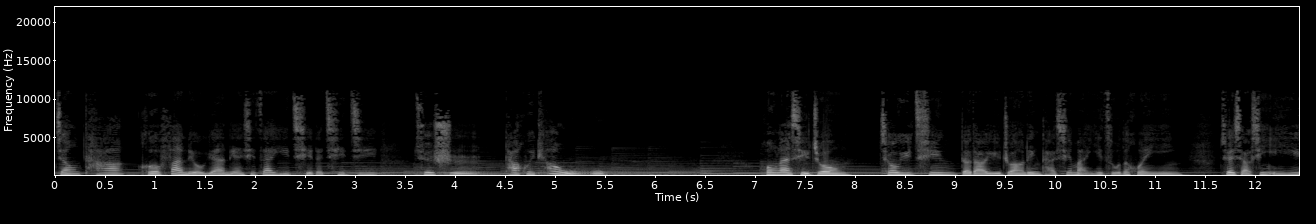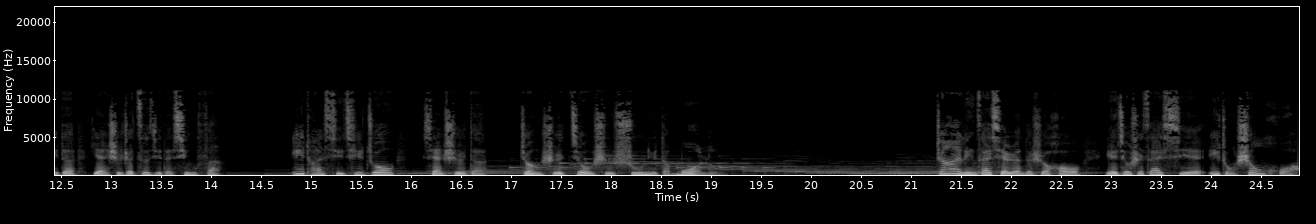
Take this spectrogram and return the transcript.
将她和范柳原联系在一起的契机，却是她会跳舞。《红蓝喜》中，邱玉清得到一桩令他心满意足的婚姻，却小心翼翼的掩饰着自己的兴奋。一团喜气中显示的正是旧式淑女的末路。张爱玲在写人的时候，也就是在写一种生活。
